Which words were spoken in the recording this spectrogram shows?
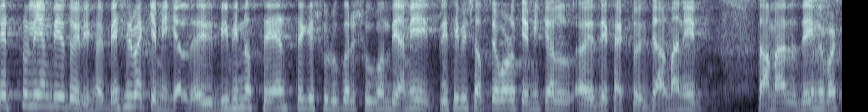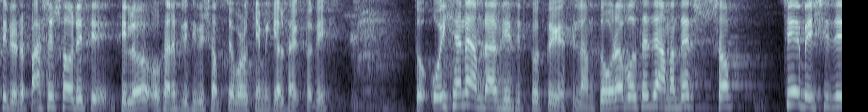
পেট্রোলিয়াম দিয়ে তৈরি হয়, বেশিরভাগ কেমিক্যাল এই বিভিন্ন সেন্ট থেকে শুরু করে সুগন্ধি। আমি পৃথিবীর সবচেয়ে বড় কেমিক্যাল যে ফ্যাক্টরি জার্মানির, তো আমার যে ইউনিভার্সিটি ওটা পাশের শহরে ছিল, ওখানে পৃথিবীর সবচেয়ে বড় কেমিক্যাল ফ্যাক্টরি তো ওইখানে আমরা ভিজিট করতে গেছিলাম। তো ওরা বলছে যে আমাদের সবচেয়ে বেশি যে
